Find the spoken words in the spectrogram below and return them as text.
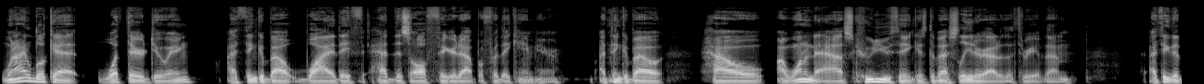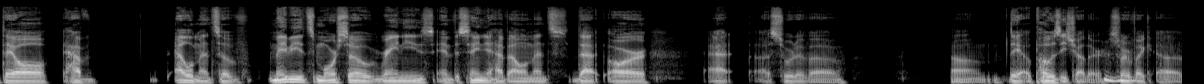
When I look at what they're doing, I think about why they had this all figured out before they came here. I think about how I wanted to ask, who do you think is the best leader out of the three of them? I think that they all have elements of maybe it's more so Rhaenys and Visenya have elements that are at a sort of a um, they oppose each other, sort of like uh,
